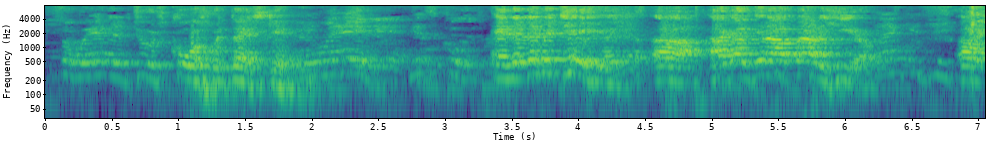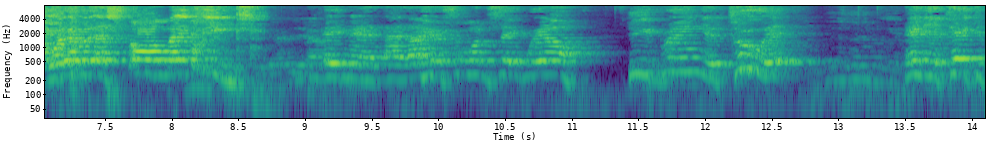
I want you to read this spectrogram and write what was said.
So we entered into his course with thanksgiving. Amen. His cool. And then let me tell you, uh, I got to get out, out of here. Thank you, Jesus. Uh, whatever that storm may be. Amen. And I hear someone say, well, he bring you to it and he'll take you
